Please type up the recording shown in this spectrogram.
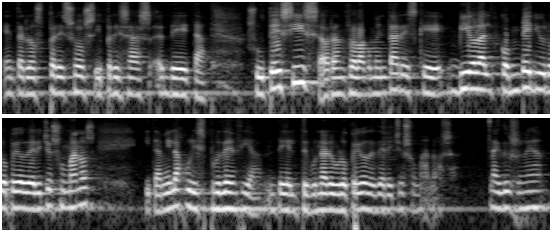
entre los presos y presas de ETA. Su tesis, ahora nos lo va a comentar, es que viola el Convenio Europeo de Derechos Humanos y también la jurisprudencia del Tribunal Europeo de Derechos Humanos. Nahi duzunean?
